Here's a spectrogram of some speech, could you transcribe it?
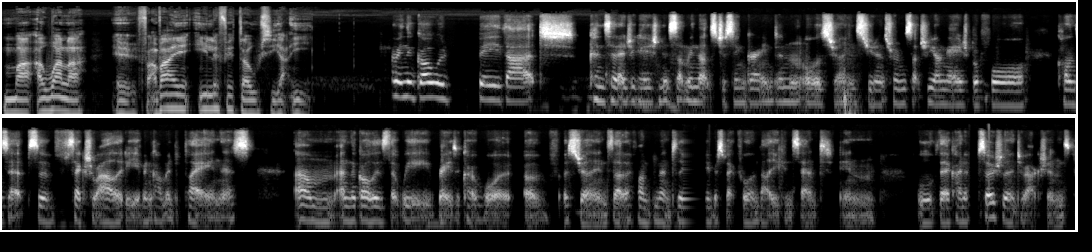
ma awala e whaavae i le whetau I mean, the goal would be that consent education is something that's just ingrained in all Australian students from such a young age before concepts of sexuality even come into play in this um, and the goal is that we raise a cohort of Australians that are fundamentally respectful and value consent in all of their kind of social interactions,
